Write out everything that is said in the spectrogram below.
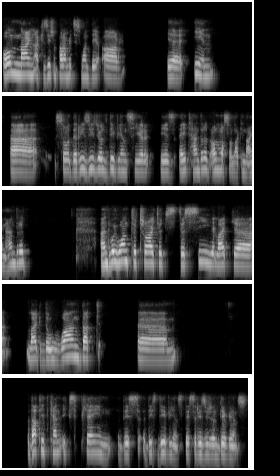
all nine acquisition parameters when they are in, so the residual deviance here is 800, almost like 900 and we want to try to to see like uh, like the one that um, that it can explain this this deviance, this residual deviance.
